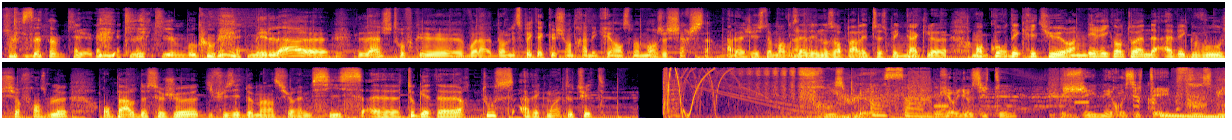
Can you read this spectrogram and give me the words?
plus un homme qui aime, qui, qui aime beaucoup. Mais là, euh, là, je trouve que voilà, dans le spectacle que je suis en train d'écrire en ce moment, je cherche ça. Ah bah justement, vous Voilà. allez nous en parler de ce spectacle euh, Mm. en cours d'écriture. Éric Antoine, avec vous sur France Bleu, on parle de ce jeu diffusé demain sur M6, euh, Together, tous avec moi. Tout de suite. France Bleu. Ensemble. Curiosité, générosité. France Bleu.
